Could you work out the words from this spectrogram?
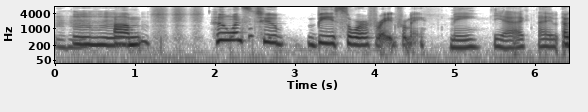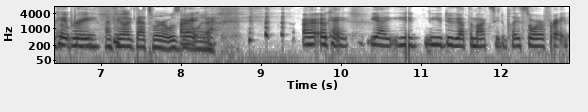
Mm-hmm. Mm-hmm. Um, who wants to be sore afraid for me? Me. Yeah. I, I Okay, vote Bri. I feel like that's where it was All going. right. All right, okay. Yeah, you you do got the moxie to play sore afraid.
